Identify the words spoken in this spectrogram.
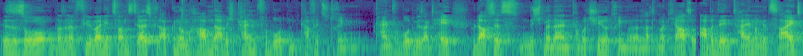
ist es so, da sind ja viele bei, die 20, 30 Kilo abgenommen haben, da habe ich keinem verboten, Kaffee zu trinken. Keinem verboten gesagt, hey, du darfst jetzt nicht mehr deinen Cappuccino trinken oder dein Latte Macchiato. Aber den Teilnehmern gezeigt,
